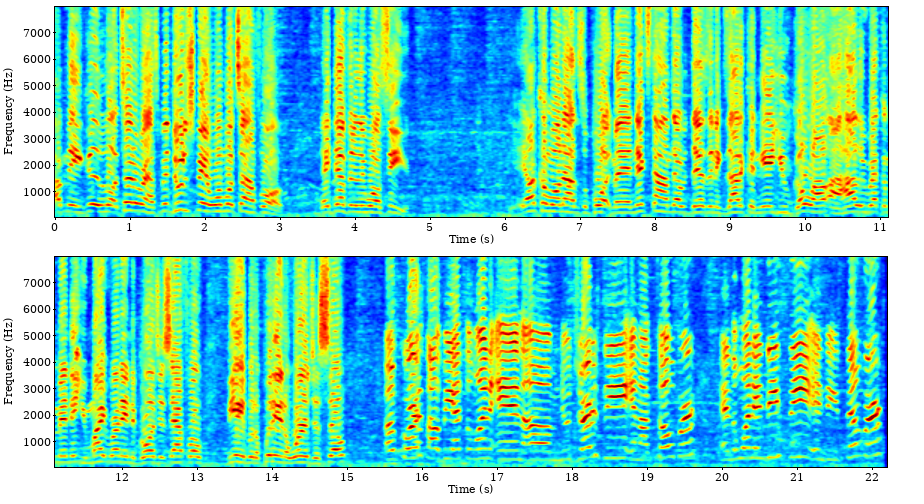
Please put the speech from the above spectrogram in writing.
I mean, good Lord. Turn around. Spin, do the spin one more time for them. They definitely won't see you. Y'all come on out and support, man. Next time that there's an Exotica near you, go out. I highly recommend it. You might run into Gorgeous Afro, be able to put in a word yourself. Of course, I'll be at the one in um, New Jersey in October, and the one in DC in December,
